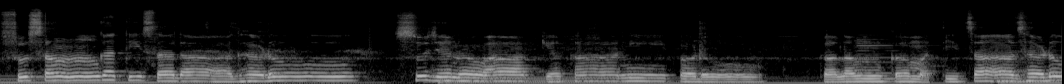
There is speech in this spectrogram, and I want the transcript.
सुसंगती सदा घडो सुजन वाक्य कानी पडो. कलंक मतीचा झडो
